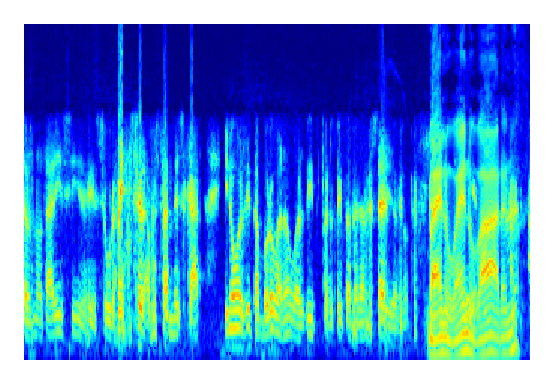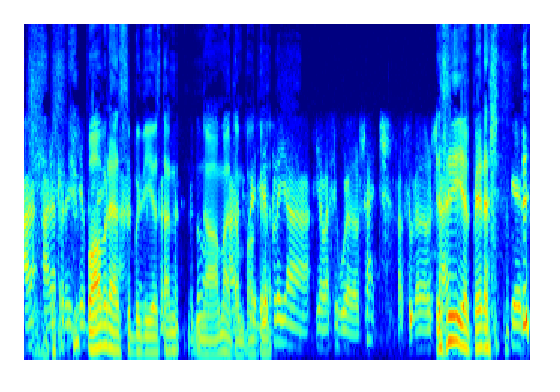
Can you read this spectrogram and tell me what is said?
dels notaris sí, segurament serà bastant més car. I no ho has dit en broma, no? Ho has dit perfectament en sèrio, no? Bueno, bueno, va, ara no. Ara, ara, per exemple... Pobres, vull dir, estan... No, no home, ara, tampoc... Per eh. exemple, hi ha, hi ha la figura del saig. La figura del saig... Sí, espera't. Que...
